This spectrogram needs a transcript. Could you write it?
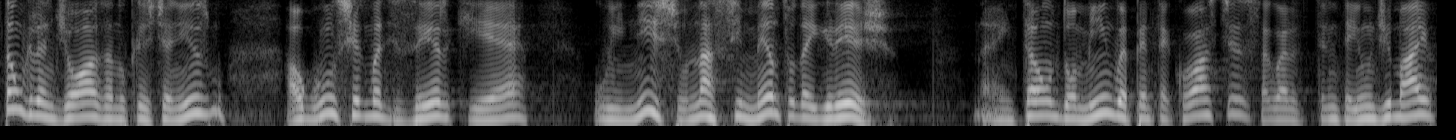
tão grandiosa no cristianismo. Alguns chegam a dizer que é o início, o nascimento da igreja. Né? Então, domingo é Pentecostes, agora é 31 de maio.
